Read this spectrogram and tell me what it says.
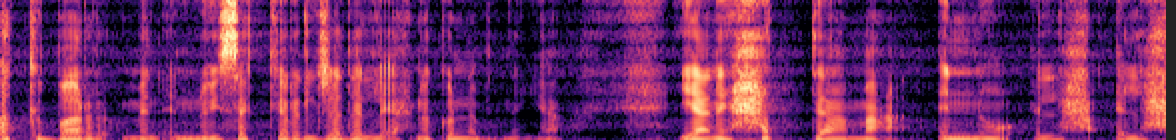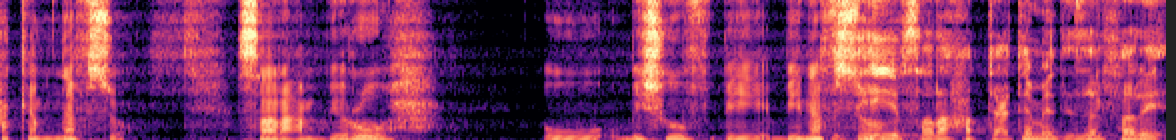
أكبر من إنه يسكر الجدل اللي إحنا كنا بدنا إياه. يعني حتى مع إنه الحكم نفسه صار عم بيروح وبيشوف بنفسه. هي بصراحة بتعتمد إذا الفريق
